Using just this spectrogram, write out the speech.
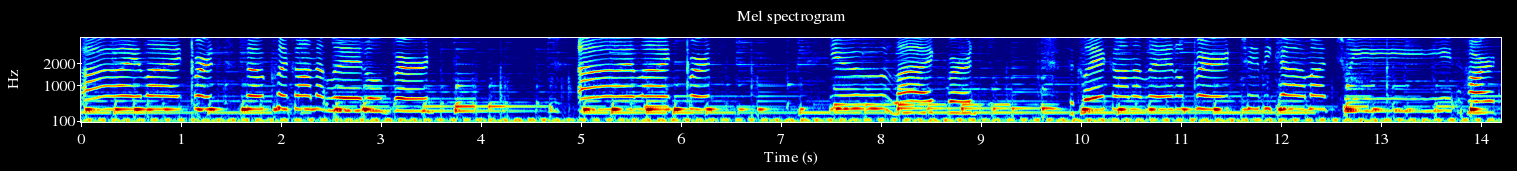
I like birds. So click on that little bird. I like birds. You like birds. So click on that little bird to become a tweet heart.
